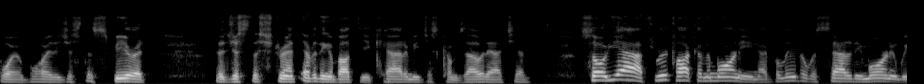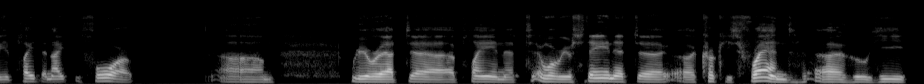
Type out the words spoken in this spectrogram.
boy, oh boy, there's just the spirit, the just the strength, everything about the academy just comes out at you. So yeah, three o'clock in the morning. I believe it was Saturday morning. We had played the night before. Um, we were at uh, playing at well, we were staying at uh, uh, Cookie's friend, uh, who he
